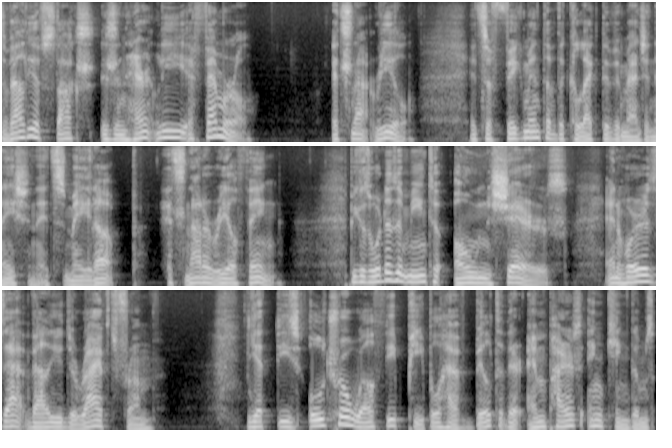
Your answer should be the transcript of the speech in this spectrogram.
The value of stocks is inherently ephemeral, it's not real. It's a figment of the collective imagination. It's made up. It's not a real thing. Because what does it mean to own shares? And where is that value derived from? Yet these ultra wealthy people have built their empires and kingdoms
